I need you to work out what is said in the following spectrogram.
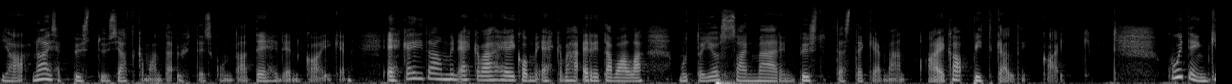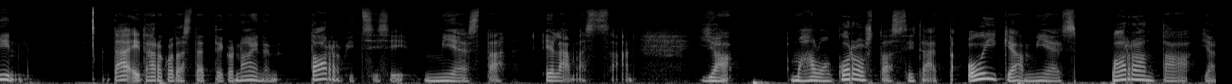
ja naiset pystyisi jatkamaan tätä yhteiskuntaa tehden kaiken. Ehkä hitaammin, ehkä vähän heikommin, ehkä vähän eri tavalla, mutta jossain määrin pystyttäisiin tekemään aika pitkälti kaikki. Kuitenkin tämä ei tarkoita sitä, etteikö nainen tarvitsisi miestä elämässään. Ja mä haluan korostaa sitä, että oikea mies parantaa ja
